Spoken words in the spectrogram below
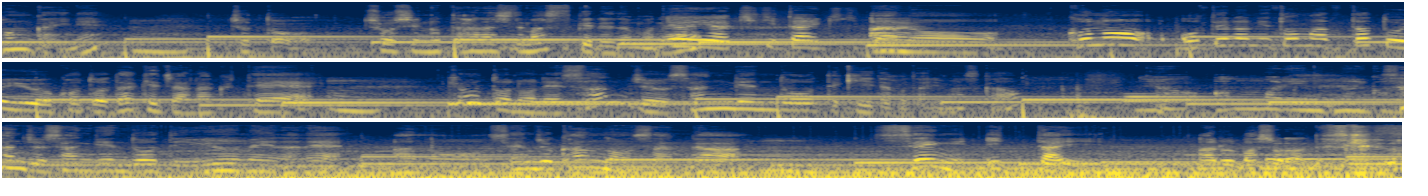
今回ねうちょっと調子に乗って話してますけれどもんいねやいや聞きたい聞きたい。あのこのお寺に泊まったということだけじゃなくてうん。京都のね三十三間堂って聞いたことありますか？いやあんまりないかな三十三間堂っていう有名なねあの千手観音さんがうん。千一体ある場所なんですけど。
